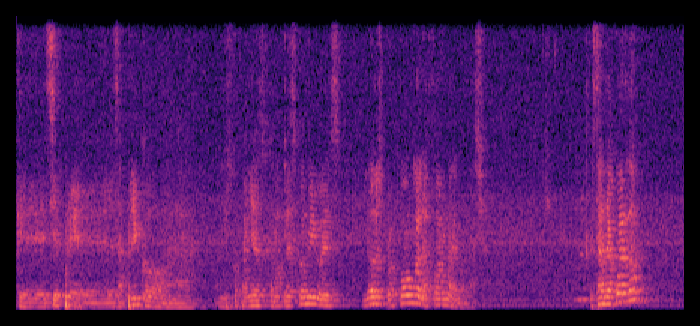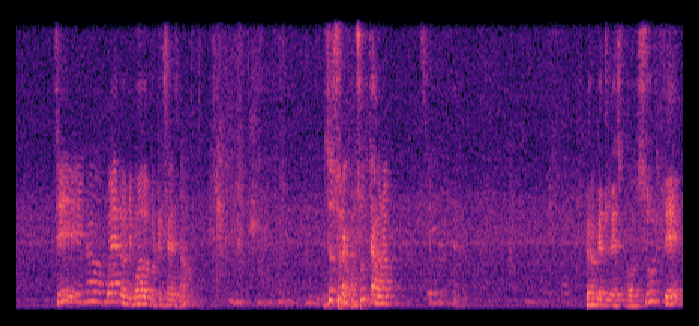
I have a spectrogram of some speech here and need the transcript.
que siempre les aplico a, mis compañeros que toman clases conmigo, es, yo les propongo la forma de evaluación. ¿Están de acuerdo? Sí, no, bueno, ni modo, porque sabes, ¿no? ¿Eso es una consulta o no? Pero que les consulte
